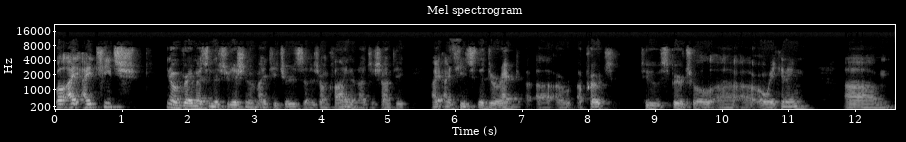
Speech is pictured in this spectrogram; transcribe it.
Well, I, I teach, you know, very much in the tradition of my teachers, uh, Jean Klein and Adyashanti. I, I teach the direct uh, approach to spiritual uh, awakening. Um,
